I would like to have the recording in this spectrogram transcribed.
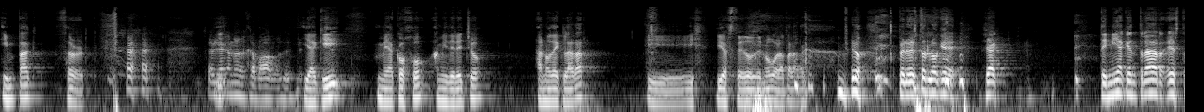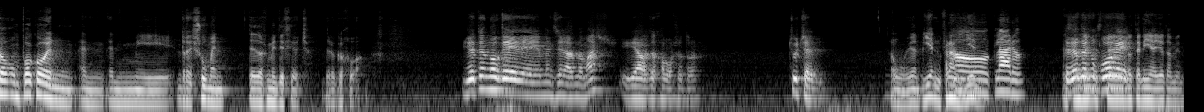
Impact Third. Sabía Y- que nos escapábamos de este. Y aquí me acojo a mi derecho a no declarar y, y os cedo de nuevo la palabra. Pero, pero esto es lo que... O sea, tenía que entrar esto un poco en, en- en mi resumen de 2018, de lo que he jugado. Yo tengo que mencionar uno más y ya os dejo a vosotros. Chuchel. Oh, muy bien. Bien, Fran, Oh, bien. claro. Creo que es un juego que- Lo tenía yo también.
